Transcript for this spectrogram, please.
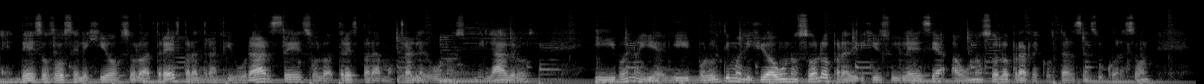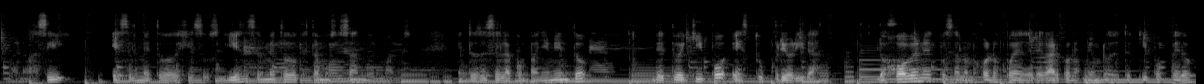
eh, de esos 12 eligió solo a 3 para transfigurarse, solo a 3 para mostrarle algunos milagros. Y bueno, y, por último eligió a uno solo para dirigir su iglesia, a uno solo para recostarse en su corazón. Bueno, así es el método de Jesús. Y ese es el método que estamos usando, hermanos. Entonces el acompañamiento de tu equipo es tu prioridad. Los jóvenes, pues a lo mejor los puedes delegar con los miembros de tu equipo, pero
